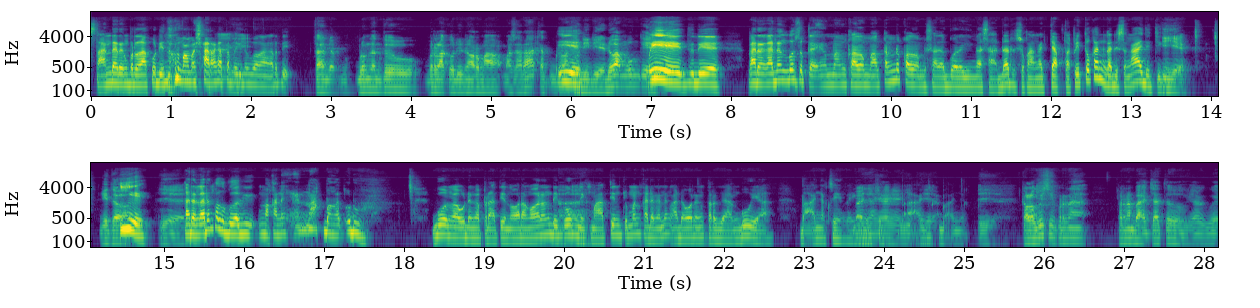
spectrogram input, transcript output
Standar yang berlaku di norma masyarakat. Tapi Iya. itu gue gak ngerti. Tanda, belum tentu berlaku di normal masyarakat, berlaku Iya. di dia doang mungkin. Iya itu dia. Kadang-kadang gue suka emang kalau makan tuh kalau misalnya gue lagi nggak sadar suka ngecap. Tapi itu kan nggak disengaja cing. Iya, gitu. Iya. Iya. kadang-kadang kalau gue lagi makan yang enak banget, aduh, gue nggak udah nggak perhatiin orang-orang deh, gue Ah. menikmatin. Cuman kadang-kadang ada orang yang terganggu ya, banyak sih yang kayak Banyak gitu. yang kayak gitu, banyak, ya. banyak. Iya. Kalau gue sih pernah pernah baca tuh ya gue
